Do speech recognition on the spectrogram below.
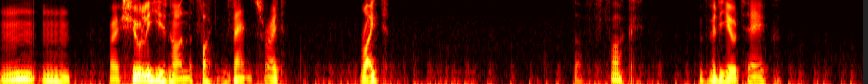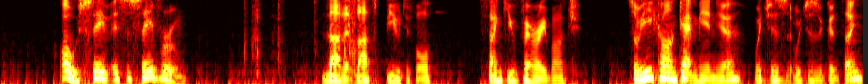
Mm-mm. Right, surely he's not in the fucking vents, right? Right? The fuck? Videotape. Oh, save. It's a save room. That it. that's beautiful. Thank you very much. So he can't get me in here, which is which is a good thing.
